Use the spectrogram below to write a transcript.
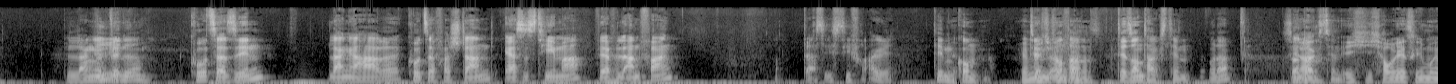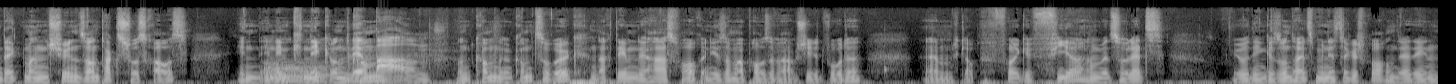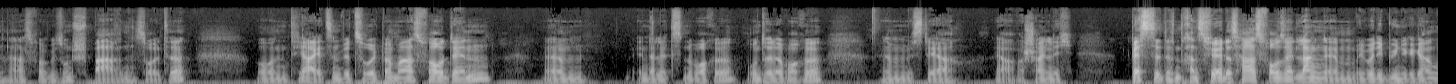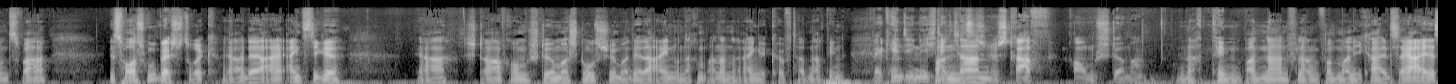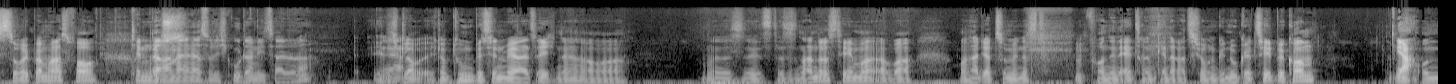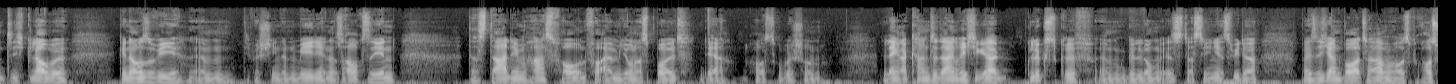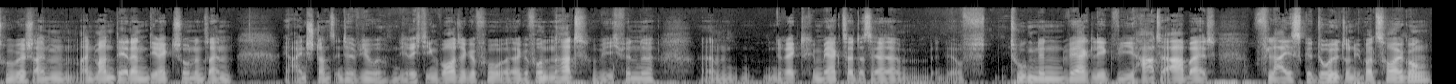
Lange Rede. Kurzer Sinn, lange Haare, kurzer Verstand. Erstes Thema. Wer will anfangen? Das ist die Frage. Tim, komm. Wir Tim, Sonntag. Der Sonntagstim, oder? Sonntagstim. Ja, ich, ich hau jetzt direkt mal einen schönen Sonntagsschuss raus. In, in den Oh, Knick und komm, und komm, komm zurück, nachdem der HSV auch in die Sommerpause verabschiedet wurde. Ähm, ich glaube, Folge 4 haben wir zuletzt über den Gesundheitsminister gesprochen, der den HSV gesund sparen sollte. Und ja, jetzt sind wir zurück beim HSV, denn ähm, in der letzten Woche, unter der Woche, ähm, ist der ja wahrscheinlich beste Transfer des HSV seit langem ähm, über die Bühne gegangen. Und zwar ist Horst Rubesch zurück, ja, der ein- einzige ja, Strafraumstürmer, Stoßstürmer, der da einen und nach dem anderen reingeköpft hat nach den, Wer kennt ihn nicht? Bananen. Den klassischen Strafraumstürmer. nach den Bananenflanken von Manny Kals. Ja, er ist zurück beim HSV. Tim, Als- daran erinnerst du dich gut an die Zeit, oder? Ich Ja. glaube, ich glaub, du ein bisschen mehr als ich, ne? Aber das ist, jetzt, das ist ein anderes Thema, aber man hat ja zumindest von den älteren Generationen genug erzählt bekommen. Ja, und ich glaube, genauso wie ähm, die verschiedenen Medien das auch sehen, dass da dem HSV und vor allem Jonas Bold, der Horst Rube schon länger kannte, da ein richtiger Glücksgriff ähm, gelungen ist, dass sie ihn jetzt wieder bei sich an Bord haben. Horst, Horst Rubisch, ein, ein Mann, der dann direkt schon in seinem ja, Einstandsinterview die richtigen Worte gefu äh, gefunden hat, wie ich finde. Ähm, direkt gemerkt hat, dass er auf Tugenden Wert legt wie harte Arbeit, Fleiß, Geduld und Überzeugung.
